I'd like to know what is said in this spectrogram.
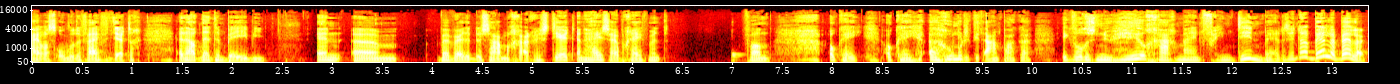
hij was onder de 35 en had net een baby. En ehm, wij werden dus samen gearresteerd. En hij zei op een gegeven moment van, oké, oké, eh, hoe moet ik dit aanpakken? Ik wil dus nu heel graag mijn vriendin bellen. Ze zei, nou, bellen, bellen.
